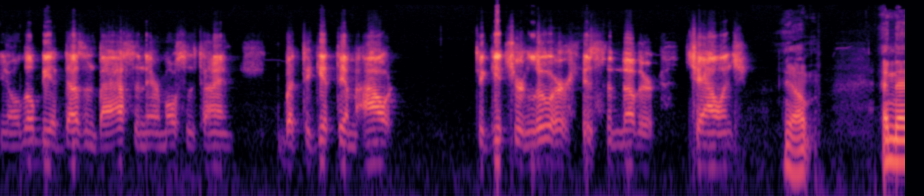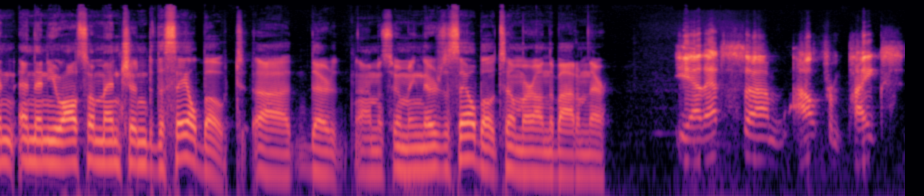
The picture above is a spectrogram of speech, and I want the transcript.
you know, there'll be a dozen bass in there most of the time, but to get them out, to get your lure is another challenge. yep. And then and then you also mentioned the sailboat. Uh, there, I'm assuming there's a sailboat somewhere on the bottom there. Yeah, that's um, out from Pikes,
